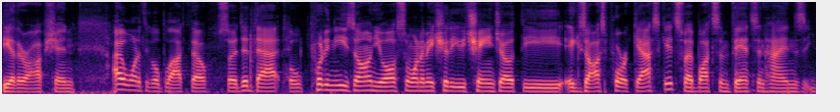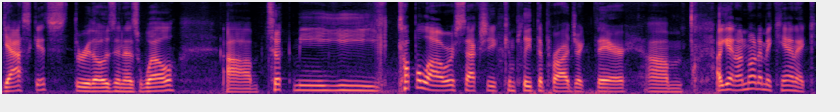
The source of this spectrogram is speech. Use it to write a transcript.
the other option. I wanted to go black though, so I did that. So putting these on, you also want to make sure that you change out the exhaust port gaskets. So I bought some Hines gaskets, threw those in as well. Um, took me a couple hours to actually complete the project there. Um, again, I'm not a mechanic.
